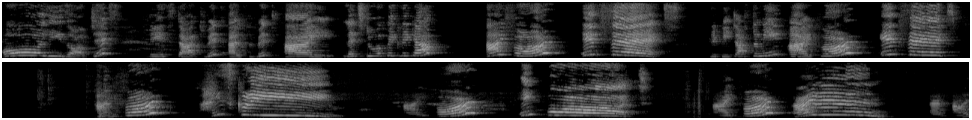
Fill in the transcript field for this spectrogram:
all these objects, they start with alphabet I. Let's do a quick recap. I for. Repeat after me. I for insects. I for ice cream. I for ink pot. I for iron. And I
